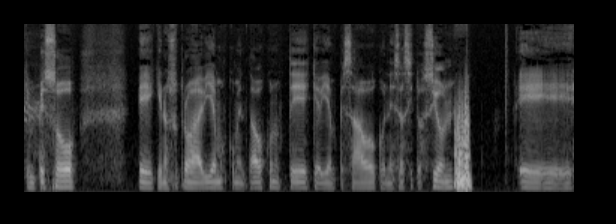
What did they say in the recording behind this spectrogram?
que empezó eh, que nosotros habíamos comentado con ustedes que había empezado con esa situación eh,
